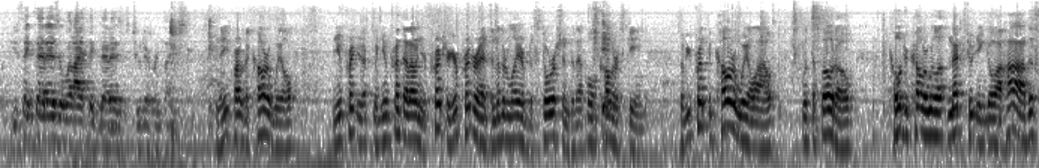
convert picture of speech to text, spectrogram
What you think that is and what I think that is is two different things. The neat part of the color wheel, when you print when you print that out on your printer, your printer adds another layer of distortion to that whole color scheme. So if you print the color wheel out with the photo, hold your color wheel up next to it, and you can go, aha, this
